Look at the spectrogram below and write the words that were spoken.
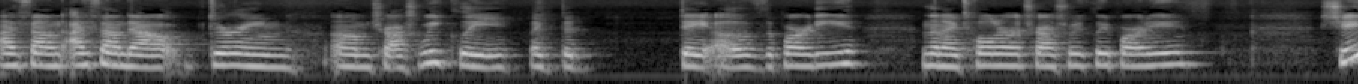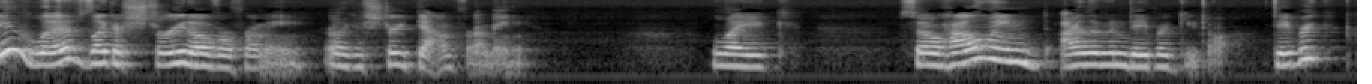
I found I found out during um, Trash Weekly, like the day of the party, and then I told her at Trash Weekly party. She lives like a street over from me, or like a street down from me. Like, so Halloween, I live in Daybreak, Utah. Daybreak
